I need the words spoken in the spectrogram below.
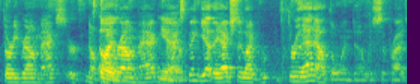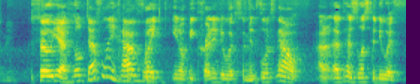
thirty round max or no Oh, five round mag yeah. max thing. Yeah, they actually like threw that out the window, which surprised me. So yeah, he'll definitely have like you know be credited with some influence. Now that has less to do with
